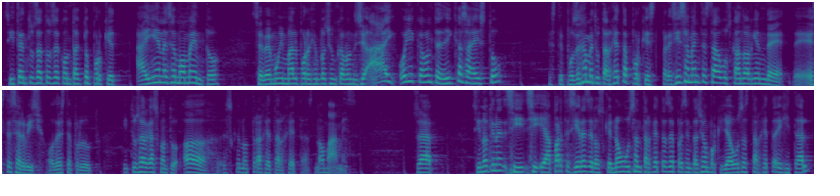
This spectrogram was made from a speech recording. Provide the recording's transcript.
cita en tus datos de contacto porque ahí en ese momento se ve muy mal, por ejemplo, si un cabrón dice, ay, oye cabrón, ¿te dedicas a esto? Este, pues déjame tu tarjeta porque precisamente estaba buscando a alguien de, este servicio o de este producto. Y tú salgas con tu, ah, es que no traje tarjetas, no mames. O sea, si no tienes, si, si, aparte si eres de los que no usan tarjetas de presentación porque ya usas tarjeta digital,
